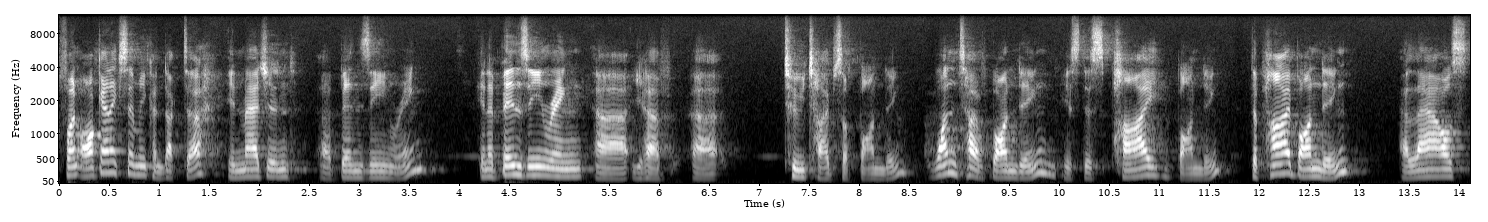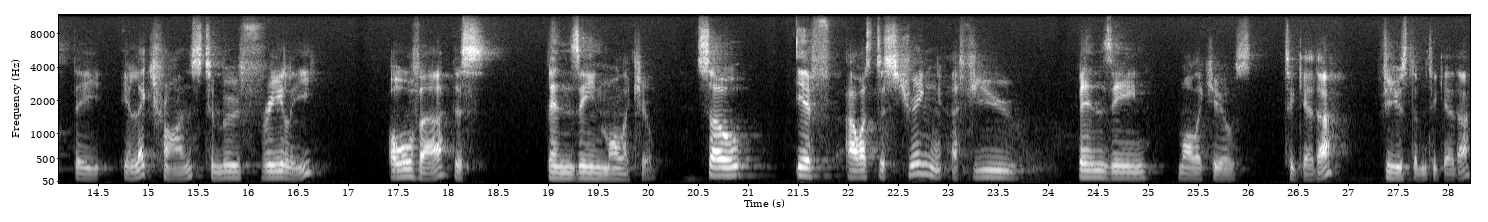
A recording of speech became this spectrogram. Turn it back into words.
For an organic semiconductor, imagine a benzene ring. In a benzene ring, uh, you have uh, two types of bonding. One type of bonding is this pi bonding. The pi bonding allows the electrons to move freely over this benzene molecule. So if I was to string a few benzene molecules together, fuse them together,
